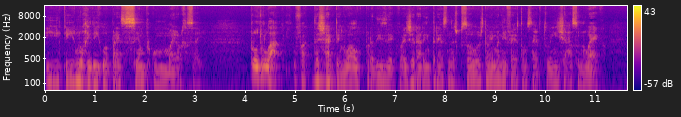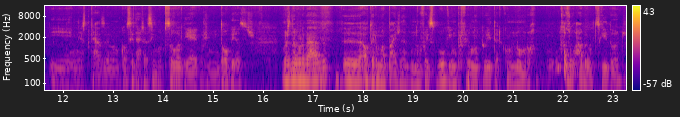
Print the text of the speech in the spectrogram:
e cair no ridículo aparece sempre como maior receio. Por outro lado, o facto de achar que tenho algo para dizer que vai gerar interesse nas pessoas também manifesta um certo inchaço no ego. E neste caso eu não me considero assim uma pessoa de egos muito obesos. Mas na verdade, eh, ao ter uma página no Facebook e um perfil no Twitter com um número razoável de seguidores,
